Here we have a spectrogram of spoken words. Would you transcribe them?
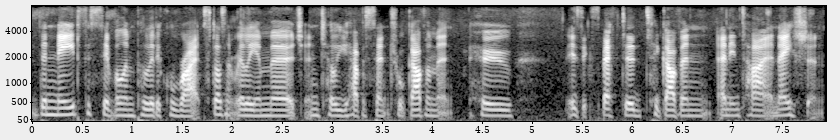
the need for civil and political rights doesn't really emerge until you have a central government who is expected to govern an entire nation.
